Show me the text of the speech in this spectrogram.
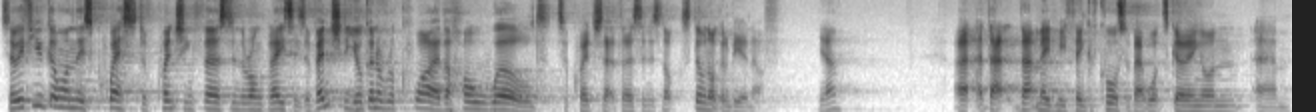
So, if you go on this quest of quenching thirst in the wrong places, eventually you're going to require the whole world to quench that thirst, and it's not, still not going to be enough. Yeah? Uh, that, that made me think, of course, about what's going on um,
